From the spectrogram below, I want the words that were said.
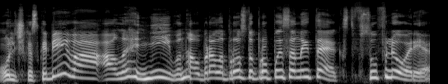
Олечка Скабєєва, але ні, вона обрала просто прописаний текст в суфльорі,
